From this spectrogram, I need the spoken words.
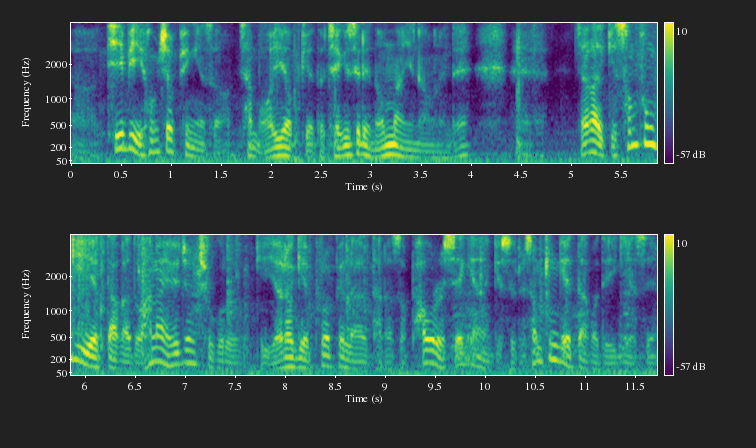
어, TV 홈쇼핑에서 참 어이없게도 제 기술이 너무 많이 나오는데 예, 제가 이렇게 선풍기에다가도 하나의 회전축으로 이렇게 여러 개의 프로펠러를 달아서 파워를 세게 하는 기술을 선풍기에다가도 얘기했어요.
